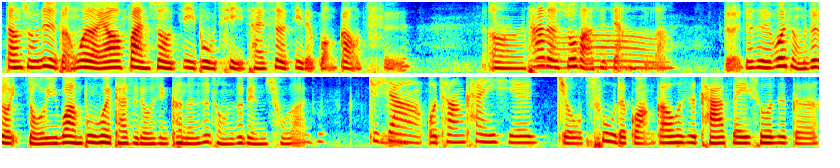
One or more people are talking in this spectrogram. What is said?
当初日本为了要贩售计步器才设计的广告词。嗯、他的说法是这样子啦。哦对，就是为什么这个走一万步会开始流行，可能是从这边出来的。就像我常看一些酒醋的广告或是咖啡，说这个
